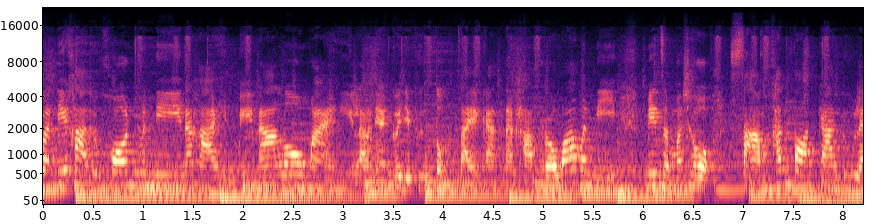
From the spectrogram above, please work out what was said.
วัสดีค่ะทุกคนวันนี้นะคะ เห็นเมย์หน้าโล่งมาอย่างนี้แล้วเนี่ยก็อย่าเพิ่งตกใจกันนะคะ เพราะว่าวันนี้เมย์จะมาโชว์ 3 ขั้นตอนการดูแล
